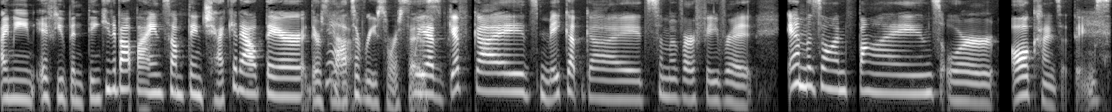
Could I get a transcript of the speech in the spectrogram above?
I mean, if you've been thinking about buying something, check it out there. There's Yeah. lots of resources. We have gift guides, makeup guides, some of our favorite Amazon finds, or all kinds of things.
